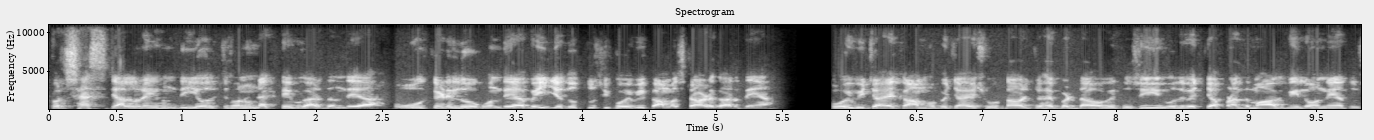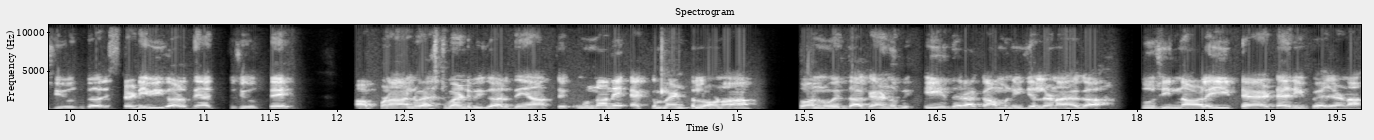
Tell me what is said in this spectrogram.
ਪ੍ਰੋਸੈਸ ਚੱਲ ਰਹੀ ਹੁੰਦੀ ਆ, ਉਹਦੇ 'ਚ ਤੁਹਾਨੂੰ 네ਗੇਟਿਵ ਕਰ ਦਿੰਦੇ ਆ ਉਹ ਕਿਹੜੇ ਲੋਕ ਹੁੰਦੇ ਆ ਬਈ, ਜਦੋਂ ਤੁਸੀਂ ਕੋਈ ਵੀ ਕੰਮ ਸਟਾਰਟ ਕਰਦੇ ਆ, ਕੋਈ ਵੀ ਚਾਹੇ ਕੰਮ ਹੋਵੇ, ਚਾਹੇ ਛੋਟਾ ਹੋਵੇ ਚਾਹੇ ਵੱਡਾ ਹੋਵੇ, ਤੁਸੀਂ ਉਹਦੇ ਵਿੱਚ ਆਪਣਾ ਦਿਮਾਗ ਵੀ ਲਾਉਂਦੇ ਆ, ਤੁਸੀਂ ਉਹਦਾ ਸਟੱਡੀ ਵੀ ਕਰਦੇ ਆ, ਤੁਸੀਂ ਉੱਤੇ ਆਪਣਾ ਇਨਵੈਸਟਮੈਂਟ ਵੀ ਕਰਦੇ ਆ, ਤੇ ਉਹਨਾਂ ਨੇ ਇੱਕ ਮਿੰਟ ਲਾਉਣਾ ਤੁਹਾਨੂੰ ਇਦਾਂ ਕਹਿਣ ਨੂੰ ਵੀ ਇਹ ਤੇਰਾ ਕੰਮ ਨਹੀਂ ਚੱਲਣਾ ਹੈਗਾ, ਤੁਸੀਂ ਨਾਲ ਹੀ ਢਹਿ ਢਹਿਰੀ ਪੈ ਜਾਣਾ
